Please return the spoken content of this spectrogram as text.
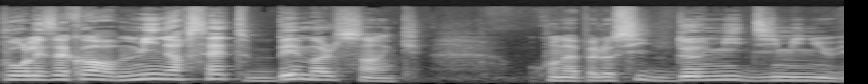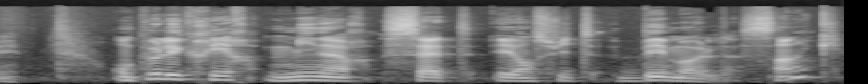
Pour les accords mineur 7, bémol 5, qu'on appelle aussi demi-diminué. On peut l'écrire mineur 7 et ensuite bémol 5.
